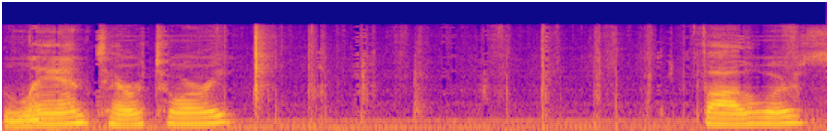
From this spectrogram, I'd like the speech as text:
land, territory, followers.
